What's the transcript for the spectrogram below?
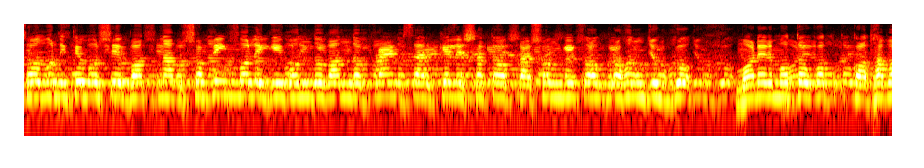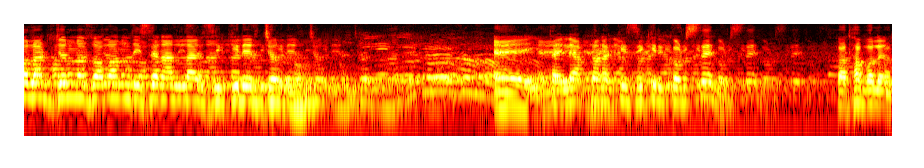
সমনিতে বসে, বদনাম শপিং মলে গিয়ে বন্ধু বান্ধব ফ্রেন্ড সার্কেলের সাথে প্রাসঙ্গিক ও গ্রহণযোগ্য মনের মতো কথা বলার জন্য জবান দিছেন আল্লাহর জিকিরের জন্য। এই, তাইলে আপনারা কি জিকির করছেন? কথা বলেন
